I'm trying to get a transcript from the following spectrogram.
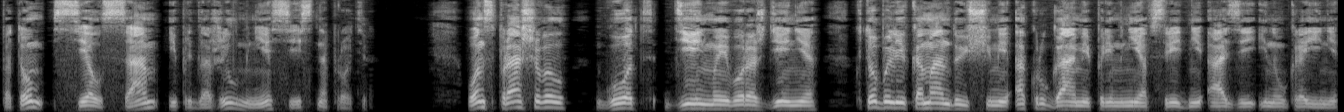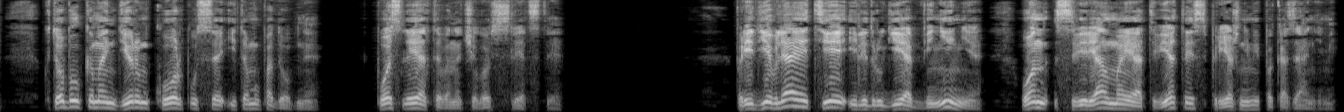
потом сел сам и предложил мне сесть напротив. Он спрашивал год, день моего рождения, кто были командующими округами при мне в Средней Азии и на Украине, кто был командиром корпуса и тому подобное. После этого началось следствие. Предъявляя те или другие обвинения, он сверял мои ответы с прежними показаниями.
